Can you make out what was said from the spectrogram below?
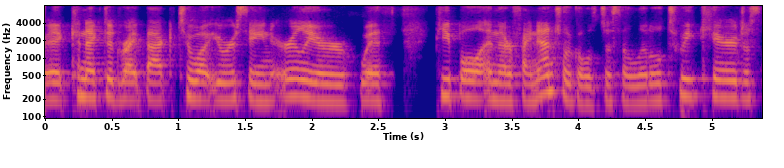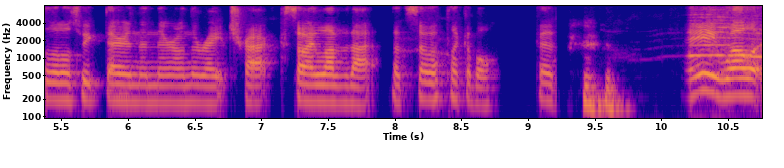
it connected right back to what you were saying earlier with people and their financial goals. Just a little tweak here, just a little tweak there, and then they're on the right track. So I love that. That's so applicable. Good. hey, well,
